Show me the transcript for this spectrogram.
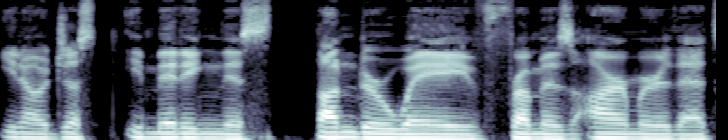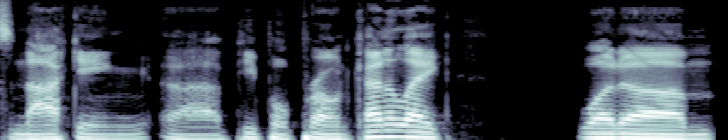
you know, just emitting this thunder wave from his armor that's knocking uh, people prone, kind of like what um,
